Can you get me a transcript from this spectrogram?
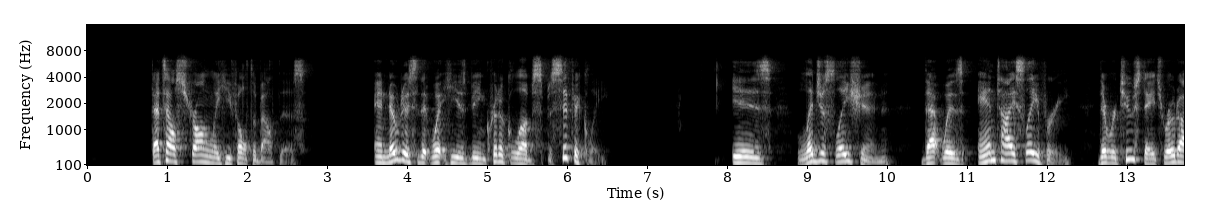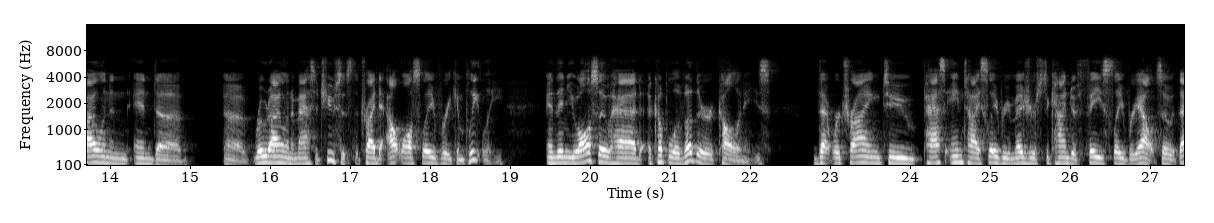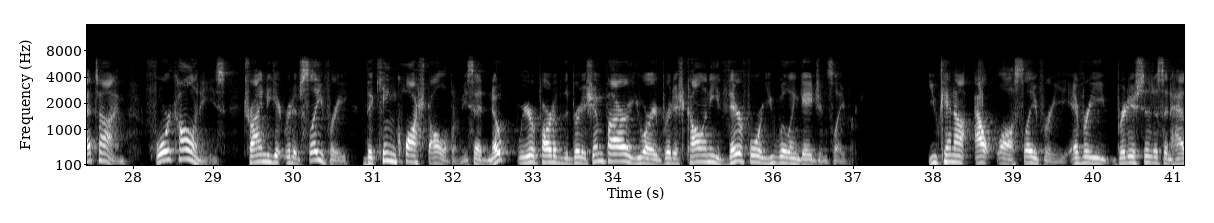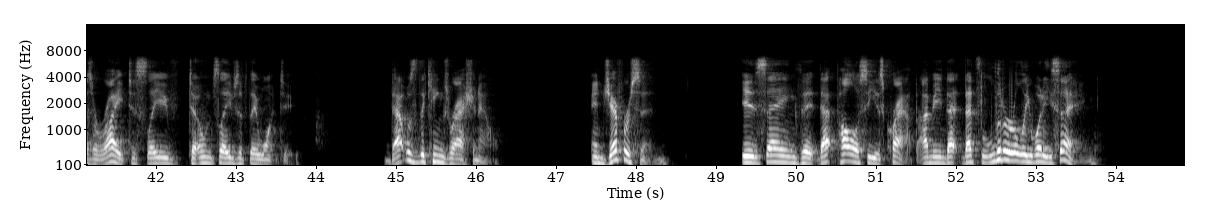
That's how strongly he felt about this. And notice that what he is being critical of specifically is legislation that was anti slavery there were two states, Rhode Island and, and uh, uh, Rhode Island and Massachusetts, that tried to outlaw slavery completely. And then you also had a couple of other colonies that were trying to pass anti slavery measures to kind of phase slavery out. So at that time, four colonies trying to get rid of slavery, the king quashed all of them. He said, Nope, we are part of the British Empire. You are a British colony. Therefore, you will engage in slavery. You cannot outlaw slavery. Every British citizen has a right to slave to own slaves if they want to. That was the king's rationale. And Jefferson is saying that that policy is crap. I mean that that's literally what he's saying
